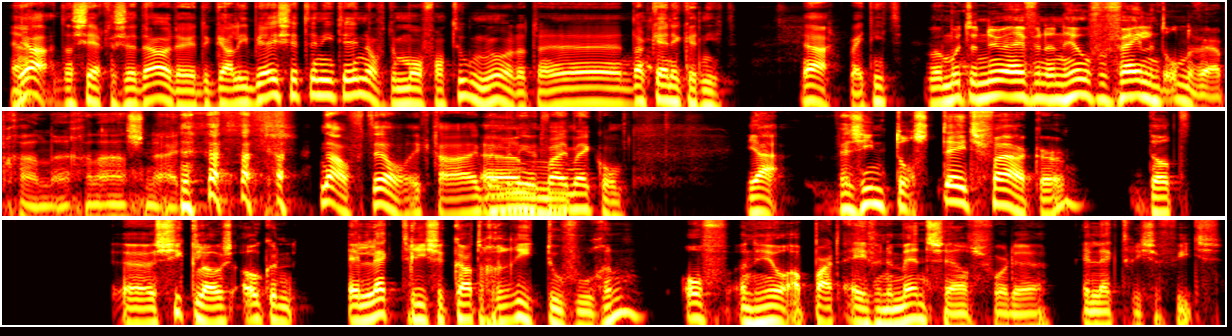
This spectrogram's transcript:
Ja, Ja. dan zeggen ze, nou, de, de Galibier zit er niet in. Of de Mont Ventoux, hoor, dat, eh, dan ken ik het niet. Ja, ik weet niet. We moeten nu even een heel vervelend onderwerp gaan, gaan aansnijden. Nou, vertel. Ik, ga, ik ben Ehm, benieuwd waar je mee komt. ja, we zien toch steeds vaker dat cyclo's ook een elektrische categorie toevoegen. Of een heel apart evenement zelfs voor de elektrische fiets.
